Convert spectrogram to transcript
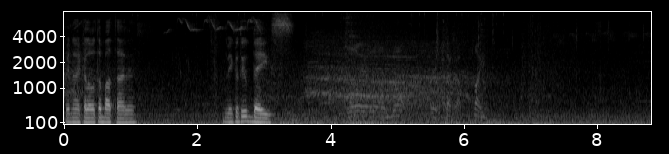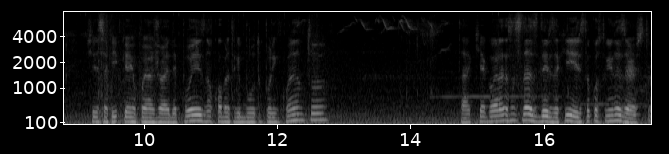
Foi naquela outra batalha. Tudo bem que eu tenho 10. Tira esse aqui aí eu ponho a joia depois. Não cobra tributo por enquanto. Tá, aqui agora essas cidades deles aqui, eles estão construindo exército.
